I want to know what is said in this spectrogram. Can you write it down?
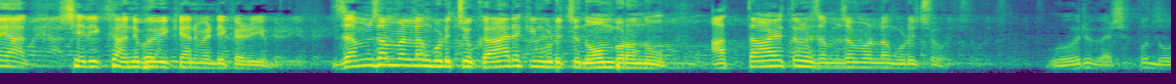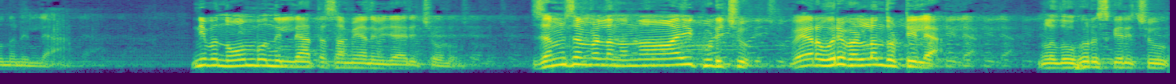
പോയാൽ ശരിക്കും അനുഭവിക്കാൻ വേണ്ടി കഴിയും. ജംസം വെള്ളം കുടിച്ചു കാരക്കും കുടിച്ചു നോമ്പുറന്നു അത്താഴത്തിന് സംസം വെള്ളം കുടിച്ചു. ഒരു വിശപ്പും തോന്നണില്ല. ഇനിയിപ്പോ നോമ്പൊന്നും ഇല്ലാത്ത സമയമെന്ന് വിചാരിച്ചോളൂ. ജംസം വെള്ളം നന്നായി കുടിച്ചു. വേറെ ഒരു വെള്ളം തൊട്ടില്ല. നിങ്ങൾ ദുഹുറിസ്കരിച്ചു.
